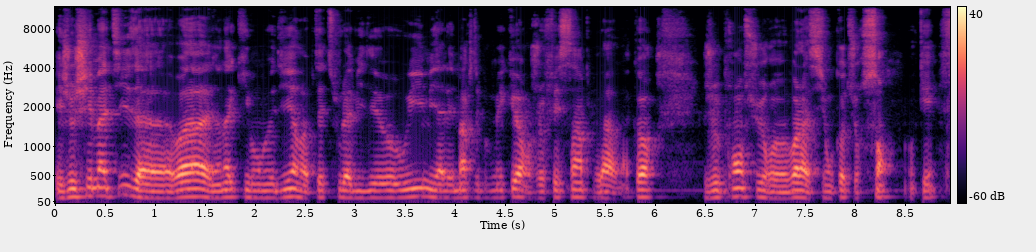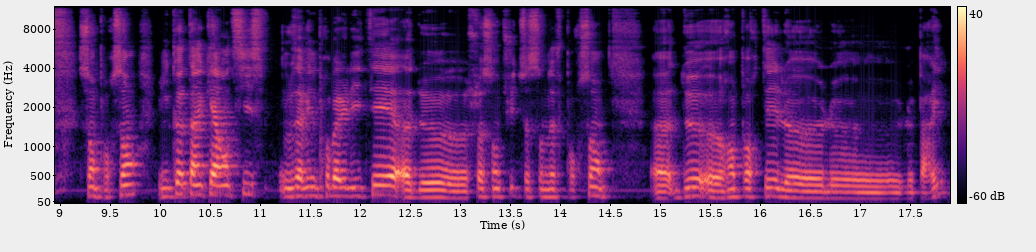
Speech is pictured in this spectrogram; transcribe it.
et je schématise, euh, voilà, il y en a qui vont me dire, peut-être sous la vidéo, oui, mais il y a les marges des bookmakers, je fais simple là, d'accord? Je prends sur, euh, voilà, si on cote sur 100, ok? 100%. Une cote à 1,46, vous avez une probabilité euh, de 68-69% euh, de remporter le, pari,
